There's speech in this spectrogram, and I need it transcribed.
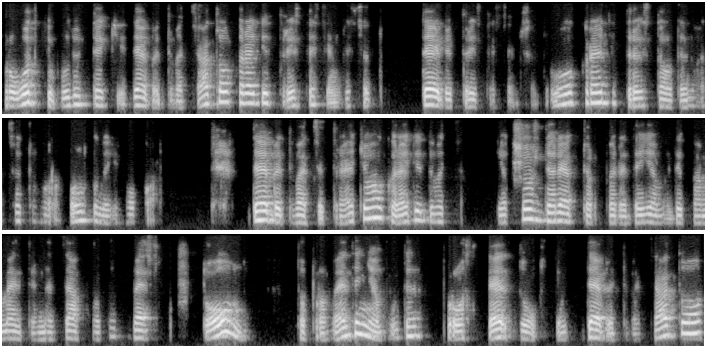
проводки будуть такі. Дебет 20 кредит 370, дебет 372 кредит 311 рахунку на його карту. Дебет 23 кредит 20. Якщо ж директор передає медикаменти медзакладу безкоштовно, то проведення буде просте зовсім. Дебет 20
